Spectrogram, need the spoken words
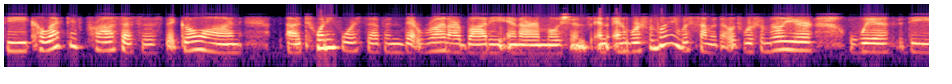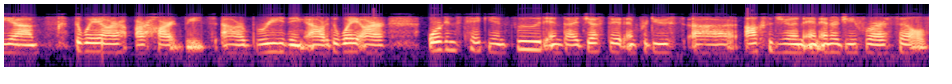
the collective processes that go on uh, 24/7 that run our body and our emotions, and and we're familiar with some of those. We're familiar with the um, the way our our heart beats, our breathing, our the way our organs take in food and digest it and produce uh, oxygen and energy for our cells.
